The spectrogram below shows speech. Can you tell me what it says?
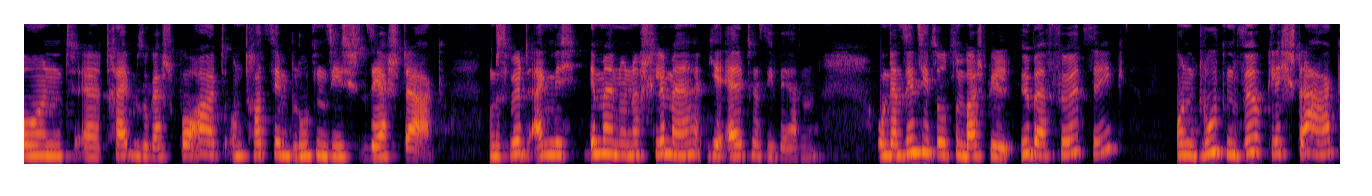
und äh, treiben sogar Sport und trotzdem bluten sie sehr stark. Und es wird eigentlich immer nur noch schlimmer, je älter sie werden. Und dann sind sie so zum Beispiel über 40 und bluten wirklich stark.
